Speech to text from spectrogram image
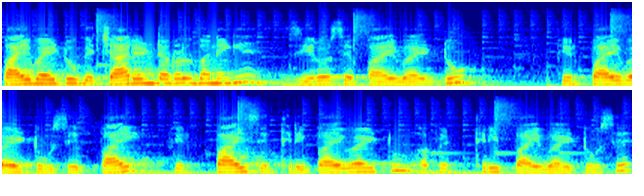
पाई बाई टू के चार इंटरवल बनेंगे, ज़ीरो से पाई बाई टू फिर पाई बाई टू से पाई, फिर पाई से थ्री पाई बाई टू और फिर थ्री पाई बाई टू से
